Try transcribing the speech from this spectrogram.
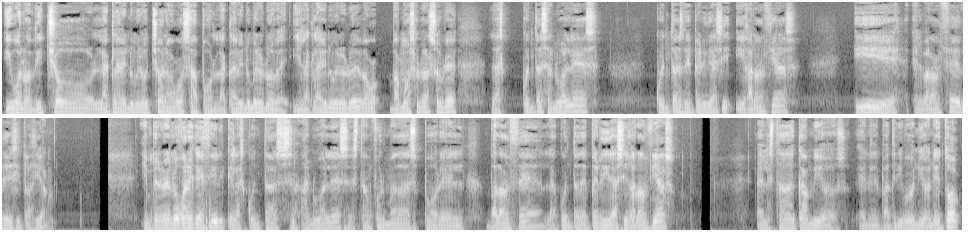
Y bueno, dicho la clave número 8, ahora vamos a por la clave número 9. Y en la clave número 9 vamos a hablar sobre las cuentas anuales, cuentas de pérdidas y ganancias y el balance de situación. En primer lugar hay que decir que las cuentas anuales están formadas por el balance, la cuenta de pérdidas y ganancias, el estado de cambios en el patrimonio neto,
